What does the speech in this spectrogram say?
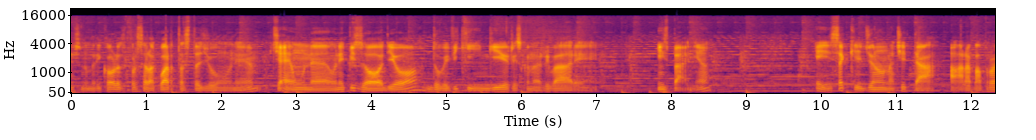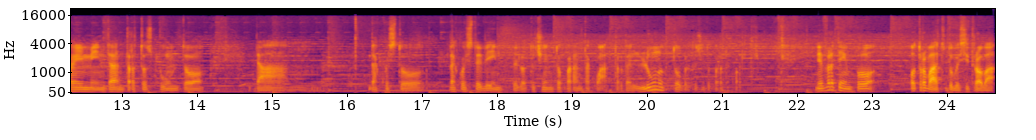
adesso non mi ricordo, forse la quarta stagione, c'è un, un episodio dove i vichinghi riescono ad arrivare in Spagna e saccheggiano una città araba, probabilmente hanno tratto spunto da, da, questo, da questo evento dell'844, dell'1 ottobre 844. Nel frattempo ho trovato dove si trova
